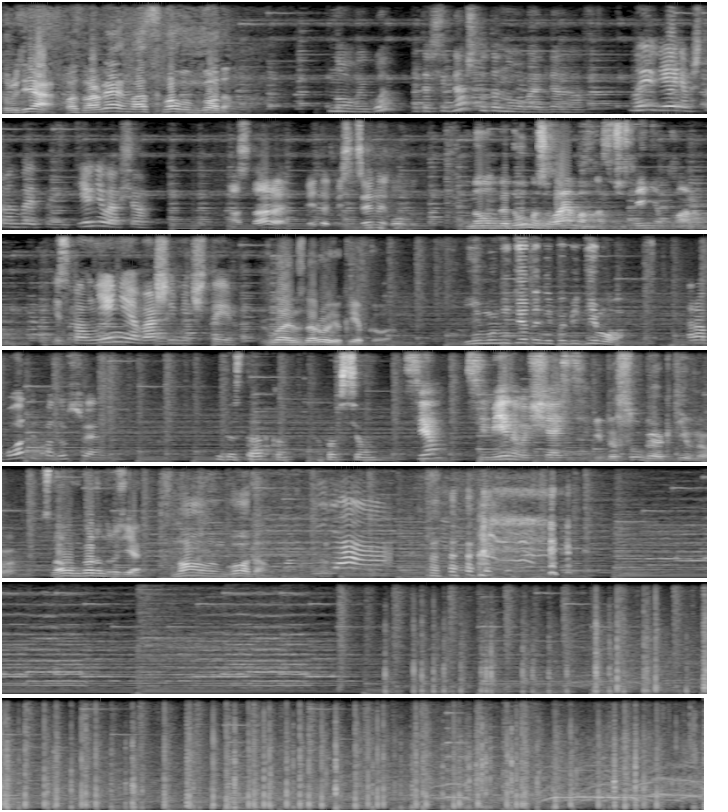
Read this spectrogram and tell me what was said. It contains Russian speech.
Друзья, поздравляем вас с Новым годом! Новый год – это всегда что-то новое для нас. Мы верим, что он будет позитивнее во всем. А старое – это бесценный опыт. В новом году мы желаем вам осуществления планов. Исполнение вашей мечты. Желаем здоровья крепкого. И иммунитета непобедимого. Работы по душе. И достатка во всем. Всем семейного счастья. И досуга активного. С Новым годом, друзья! С Новым годом! Ура!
